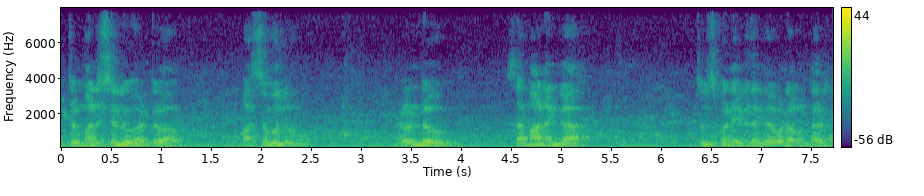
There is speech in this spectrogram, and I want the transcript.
ఇటు మనుషులు అటు పశువులు రెండు సమానంగా చూసుకునే విధంగా కూడా ఉంటారు.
